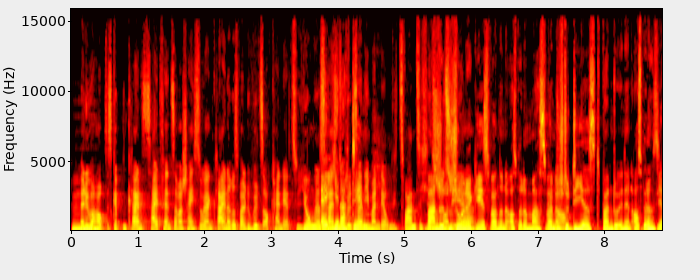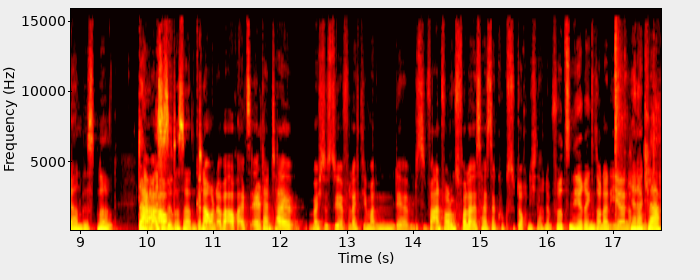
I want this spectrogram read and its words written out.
Mhm. Wenn überhaupt. Es gibt ein kleines Zeitfenster, wahrscheinlich sogar ein kleineres, weil du willst auch keinen, der zu jung ist. Ey, heißt, je du willst dann nachdem, jemanden, der um die 20 wann ist. du schon zur Schule eher. gehst, wann du eine Ausbildung machst, wann Genau. du studierst, wann du in den Ausbildungsjahren bist, ne? Da Ja, ist es auch- interessant. Genau, und aber auch als Elternteil möchtest du ja vielleicht jemanden, der ein bisschen verantwortungsvoller ist. Heißt, da guckst du doch nicht nach einem 14-Jährigen, sondern eher nach Ja, na klar.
